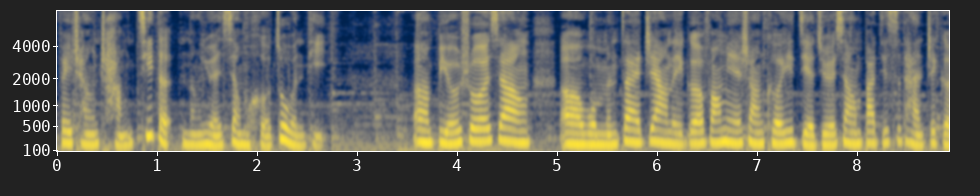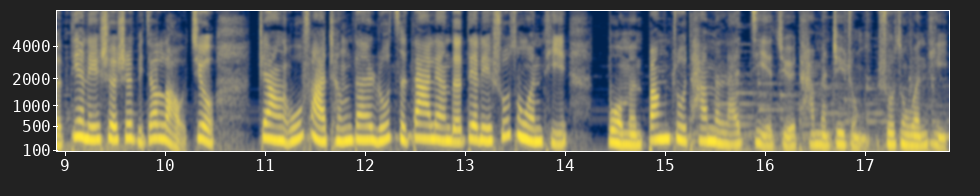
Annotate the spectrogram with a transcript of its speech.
非常长期的能源项目合作问题。嗯，比如说像呃，我们在这样的一个方面上可以解决像巴基斯坦这个电力设施比较老旧，这样无法承担如此大量的电力输送问题，我们帮助他们来解决他们这种输送问题。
